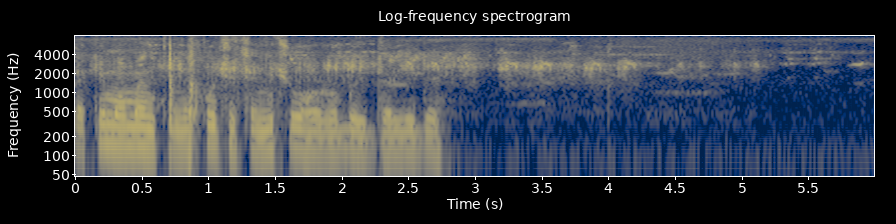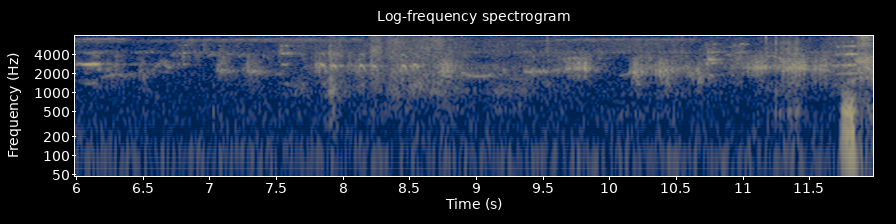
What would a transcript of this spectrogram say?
Такі моменти не хочеться нічого робити для людей. Ось.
